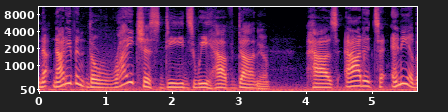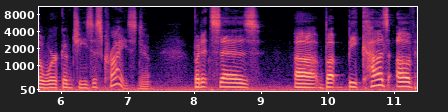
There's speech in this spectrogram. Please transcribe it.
not, not even the righteous deeds we have done Yeah. has added to any of the work of Jesus Christ. Yeah. But it says, uh, but because of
